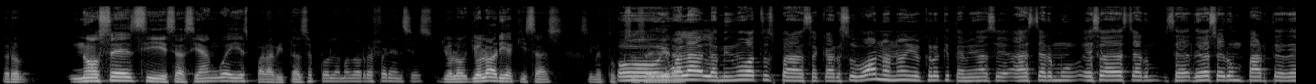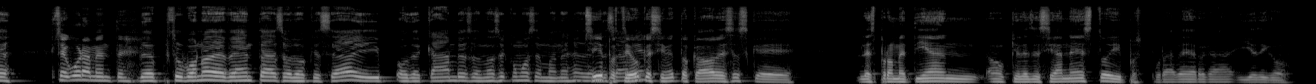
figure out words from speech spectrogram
Pero no sé si se hacían güeyes para evitarse problemas de referencias. Yo lo, yo lo haría quizás, si me tocó O igual a, los mismos vatos para sacar su bono, ¿no? Yo creo que también hace, estar eso debe, estar, debe ser un parte de... Seguramente. De su bono de ventas o lo que sea, y, o de cambios, o no sé cómo se maneja. Sí, pues te digo que sí me tocaba a veces que les prometían o que les decían esto y pues pura verga. Y yo digo,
